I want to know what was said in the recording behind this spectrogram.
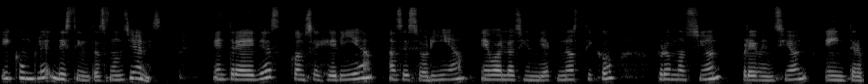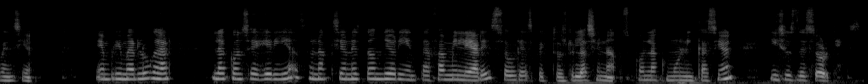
y cumple distintas funciones, entre ellas consejería, asesoría, evaluación diagnóstico, promoción, prevención e intervención. En primer lugar, la consejería son acciones donde orienta a familiares sobre aspectos relacionados con la comunicación y sus desórdenes.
